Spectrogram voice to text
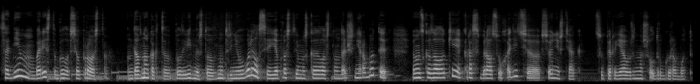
С одним бариста было все просто. Он давно как-то было видно, что внутренне уволился, и я просто ему сказала, что он дальше не работает. И он сказал, окей, я как раз собирался уходить, все, все ништяк. Супер, я уже нашел другую работу.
